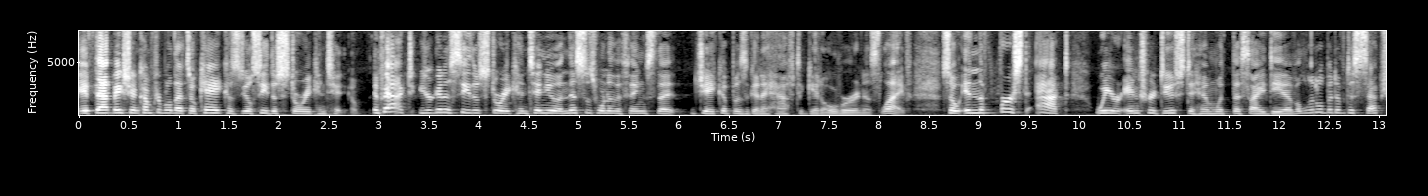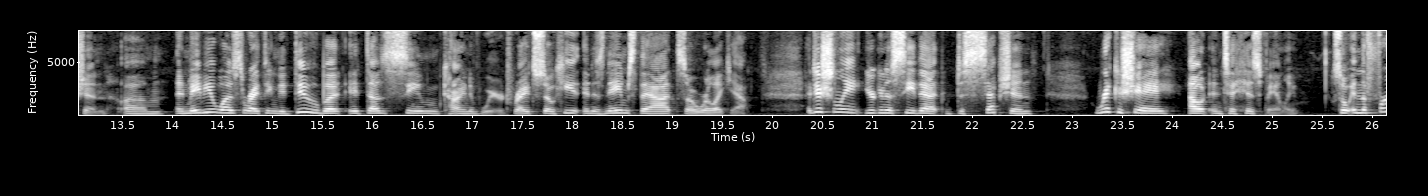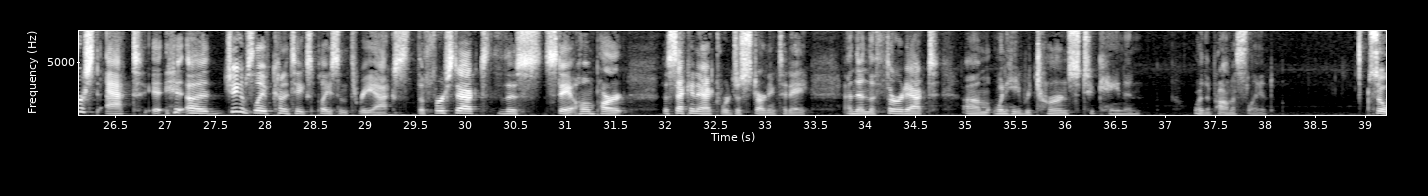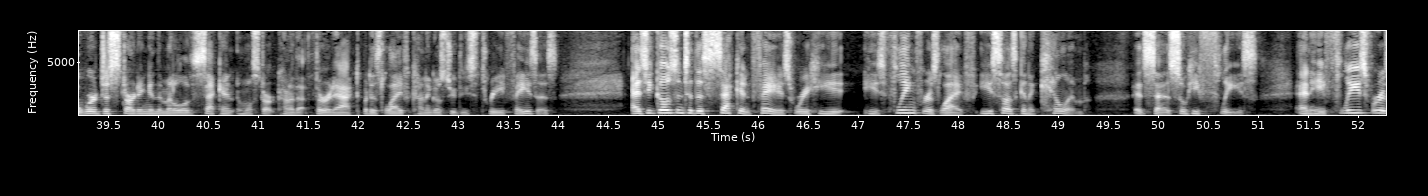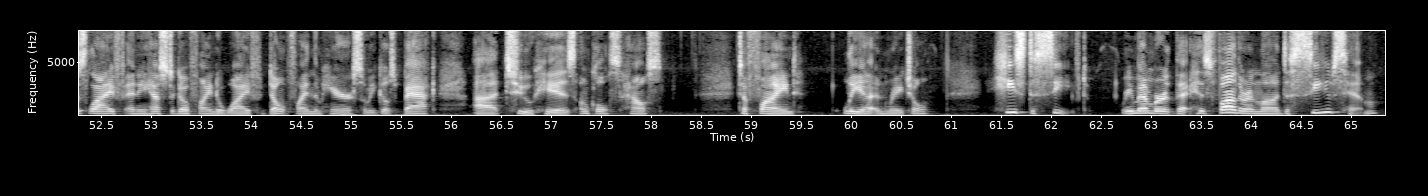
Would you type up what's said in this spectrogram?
if that makes you uncomfortable, that's okay because you'll see the story continue. In fact, you're going to see the story continue, and this is one of the things that Jacob is going to have to get over in his life. So, in the first act, we are introduced to him with this idea of a little bit of deception. Um, and maybe it was the right thing to do, but it does seem kind of weird, right? So, he, and his name's that, so we're like, yeah. Additionally, you're going to see that deception ricochet out into his family. So in the first act, it, uh, Jacob's life kind of takes place in three acts. The first act, this stay-at-home part. The second act, we're just starting today, and then the third act, um, when he returns to Canaan or the Promised Land. So we're just starting in the middle of the second, and we'll start kind of that third act. But his life kind of goes through these three phases. As he goes into the second phase, where he he's fleeing for his life, Esau's going to kill him it says. So he flees. And he flees for his life and he has to go find a wife. Don't find them here. So he goes back uh, to his uncle's house to find Leah and Rachel. He's deceived. Remember that his father in law deceives him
